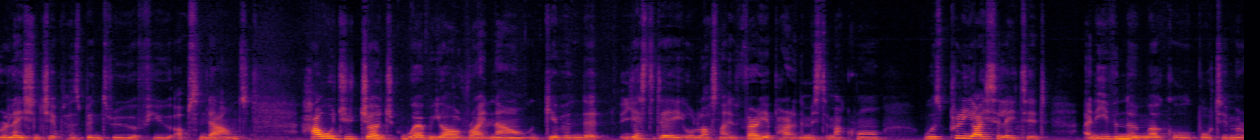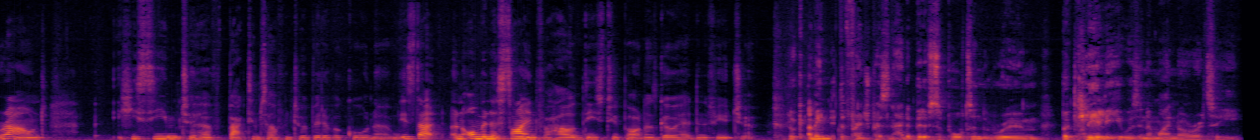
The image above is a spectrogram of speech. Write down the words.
relationship has been through a few ups and downs. How would you judge where we are right now, given that yesterday or last night it was very apparent that Mr. Macron was pretty isolated, and even though Merkel brought him around, he seemed to have backed himself into a bit of a corner. Is that an ominous sign for how these two partners go ahead in the future? Look, I mean, the French president had a bit of support in the room, but clearly he was in a minority.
